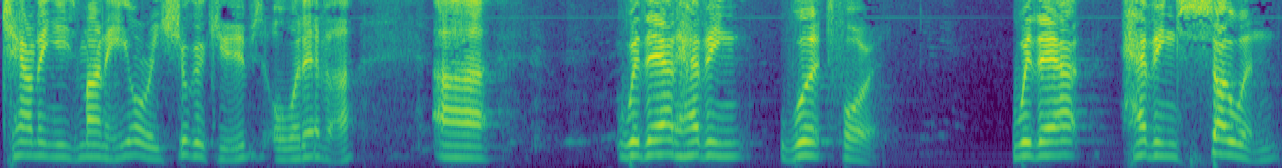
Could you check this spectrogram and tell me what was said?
counting his money or his sugar cubes or whatever uh, without having worked for it, without having sown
